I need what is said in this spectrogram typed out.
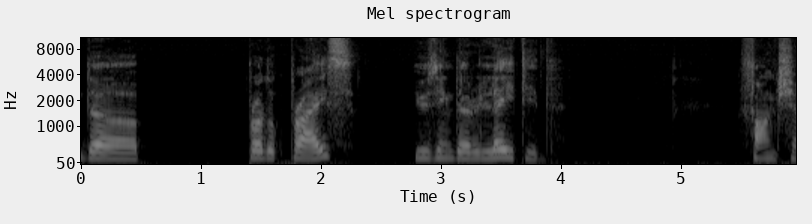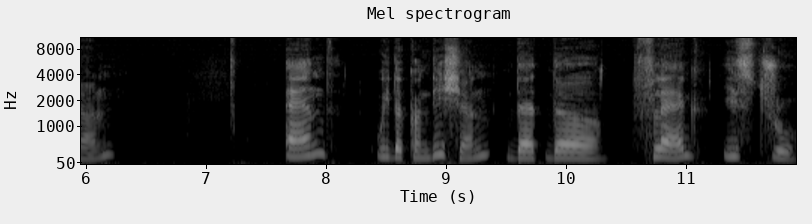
the product price using the related function and with the condition that the flag is true.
